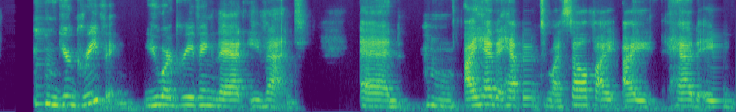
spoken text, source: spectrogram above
you're grieving. You are grieving that event and I had it happen to myself. I, I had a,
